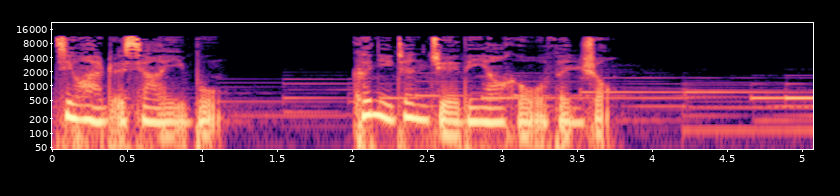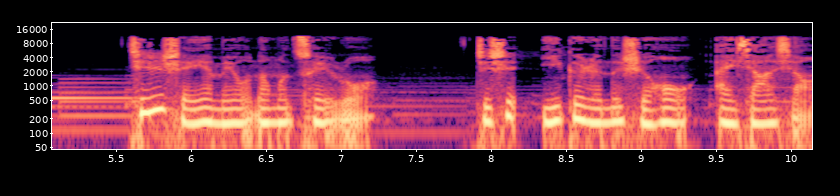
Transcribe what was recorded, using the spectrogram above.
计划着下一步，可你正决定要和我分手。其实谁也没有那么脆弱，只是一个人的时候爱瞎想。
